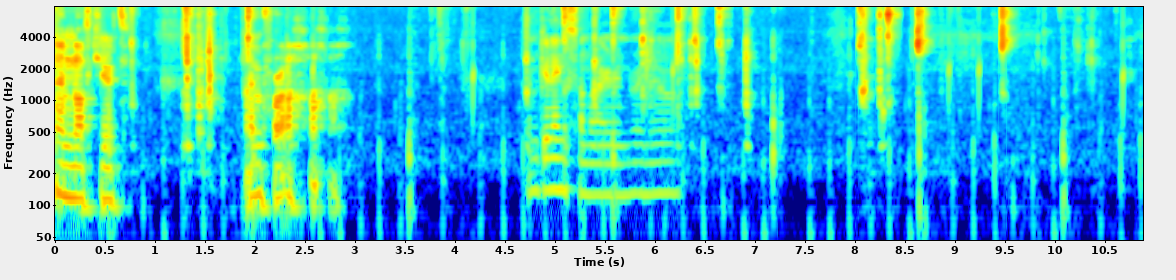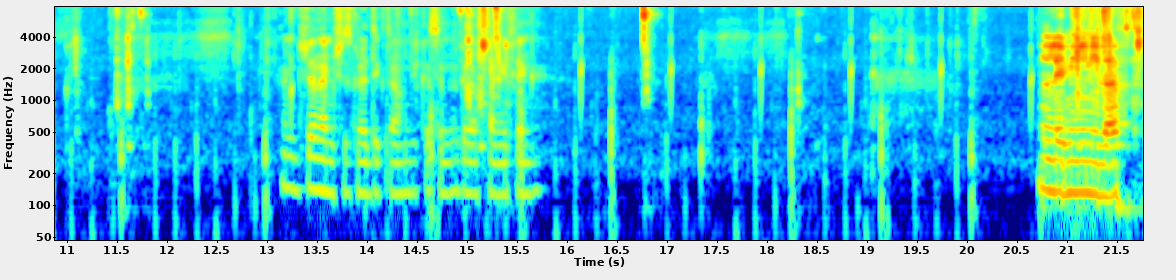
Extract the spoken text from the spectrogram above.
I'm not cute. I'm for a haha. I'm getting some iron right now. I'm, then I'm just gonna dig down because I'm not gonna find anything. Lemini left.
